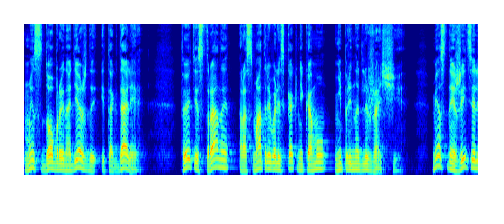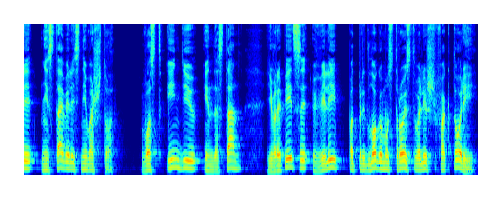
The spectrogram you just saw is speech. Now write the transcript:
мыс Доброй Надежды и так далее, то эти страны рассматривались как никому не принадлежащие. Местные жители не ставились ни во что. В Ост-Индию, Индостан европейцы ввели под предлогом устройства лишь факторий,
